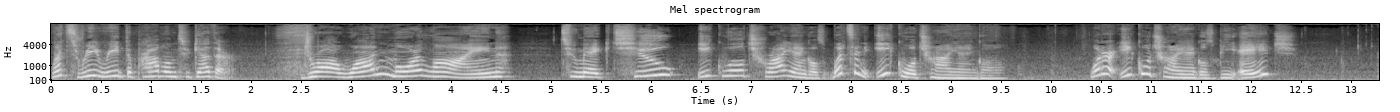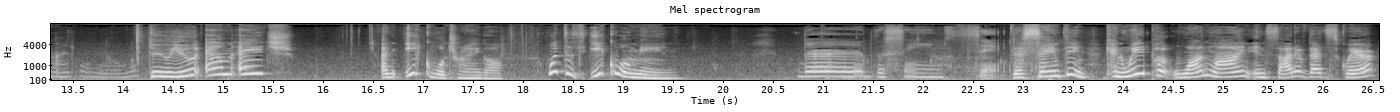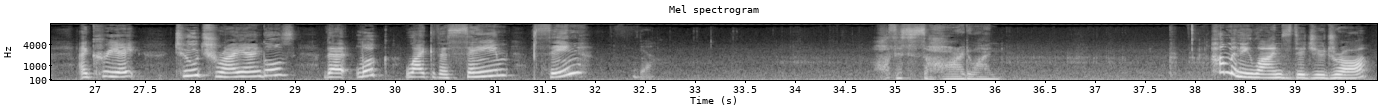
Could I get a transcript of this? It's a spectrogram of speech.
Let's reread the problem together. Draw one more line to make two equal triangles. What's an equal triangle? What are equal triangles, BH? I don't know. Do you, MH? An equal triangle. What does equal mean? They're the same thing. The same thing. Can we put one line inside of that square and create two triangles that look like the same thing? Yeah. Oh, this is a hard one. How many lines did you draw?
